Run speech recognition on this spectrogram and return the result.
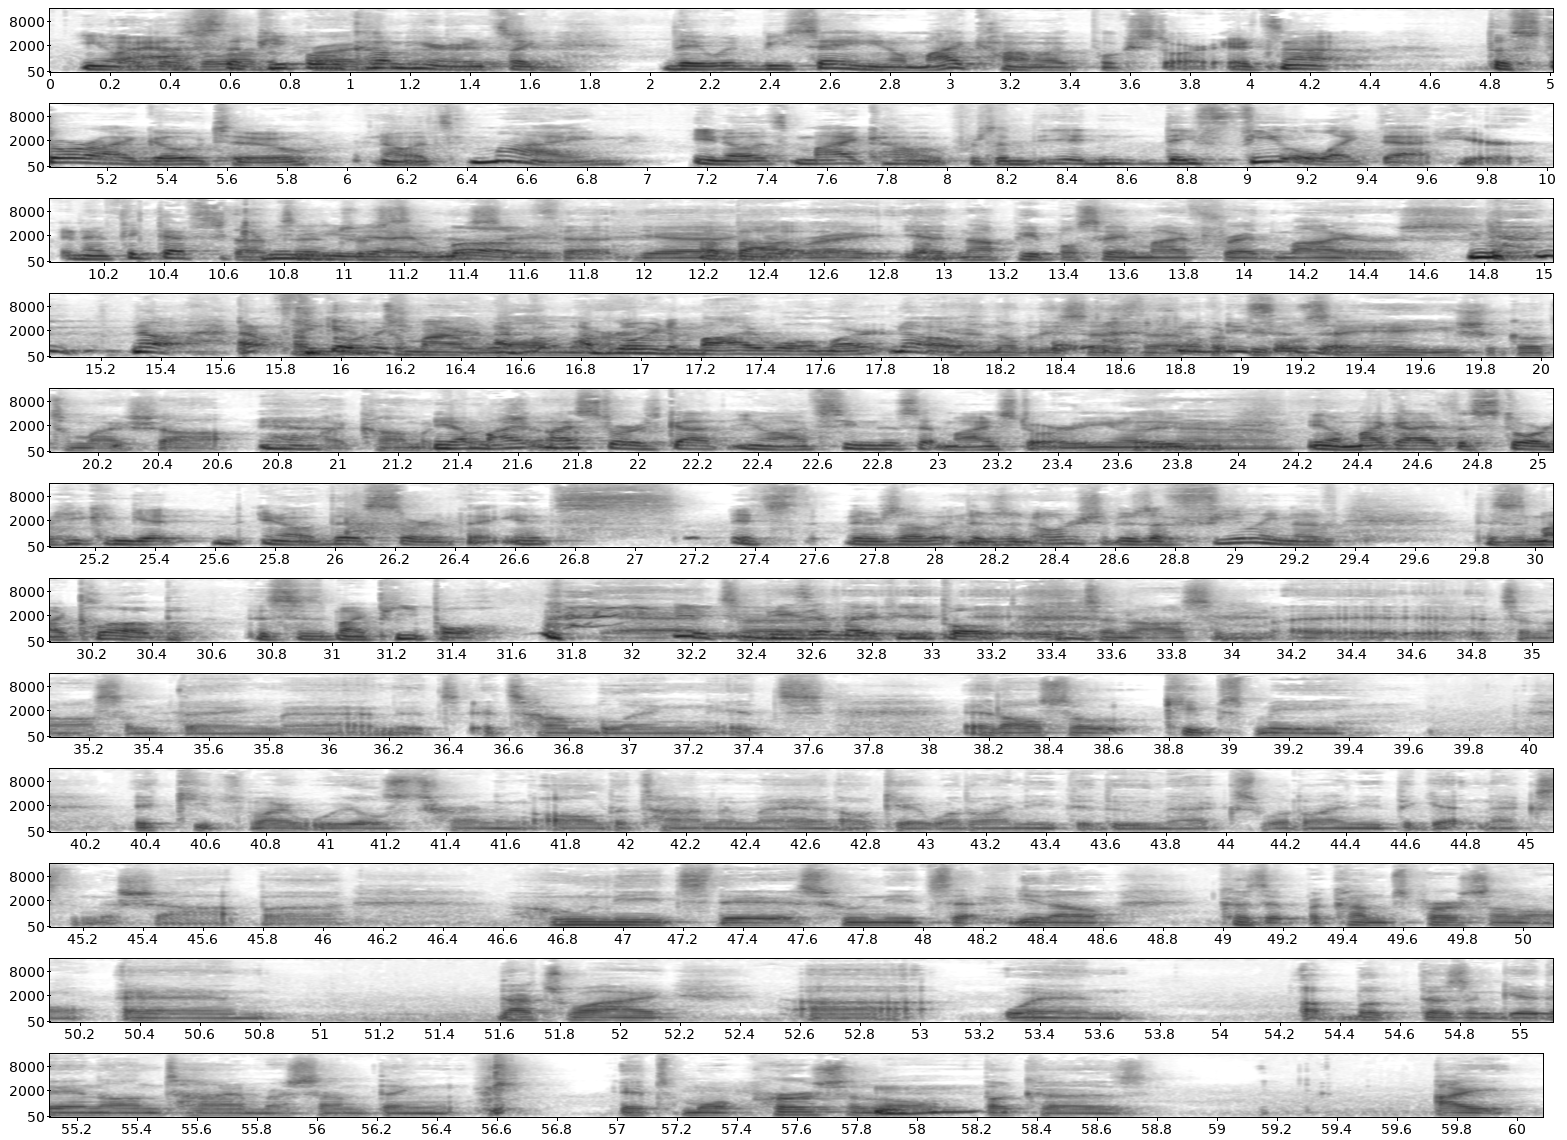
you know, Yeah, ask the people who come here, and it's like they would be saying, you know, my comic book store. It's not the store I go to. No, it's mine. You know, it's my comic book. store. They feel like that here, and I think that's the That's community interesting that I to love. say that. Yeah, about, you're right. Yeah, not people say my Fred Meyers. No, I don't think I'm going to my I'm- I'm, going to my Walmart. No, Yeah, nobody says that, but Nobody people says say, that. "Hey, you should go to my shop, Yeah, my comic Yeah, my, shop." my store's got you know I've seen this at my store. You know, they- Yeah. you know my guy at the store he can get you know this sort of thing. It's it's there's a there's Mm-hmm. an ownership. There's a feeling of this is my club. This is my people. Yeah, it's a- These are my people. it- it's an awesome, it's an awesome thing, man. It's it's humbling. It's it also keeps me. It keeps my wheels turning all the time in my head. Okay, what do I need to do next? What do I need to get next in the shop? Uh, who needs this? Who needs that? You know, because it becomes personal, and that's why uh, when a book doesn't get in on time or something, it's more personal Mm-hmm. because I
